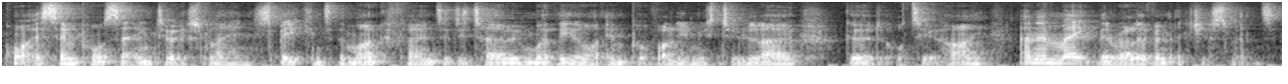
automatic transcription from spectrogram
Quite a simple setting to explain. speaking to the microphone to determine whether your input volume is too low, good or too high, and then make the relevant adjustments.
